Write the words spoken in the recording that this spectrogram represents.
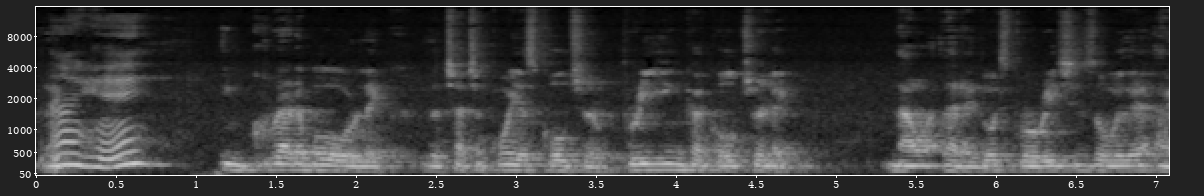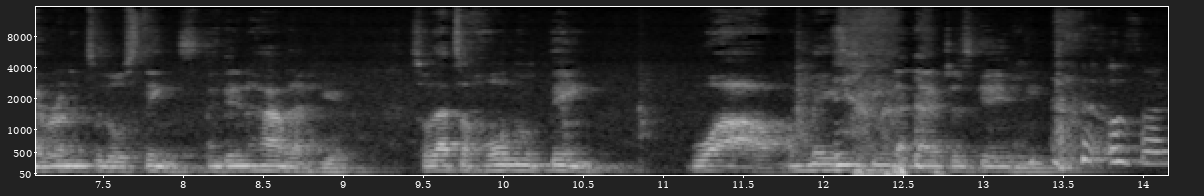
Like, Okay. incredible like the Chachapoyas culture, pre-Inca culture. Like now that I do explorations over there, I run into those things. I didn't have that here, so that's a whole new thing. Wow, amazing thing that life just gave me. oh sorry.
